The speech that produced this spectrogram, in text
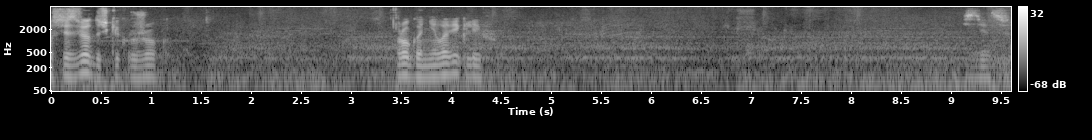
После звездочки кружок. Рога, не лови глиф. Пиздец.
